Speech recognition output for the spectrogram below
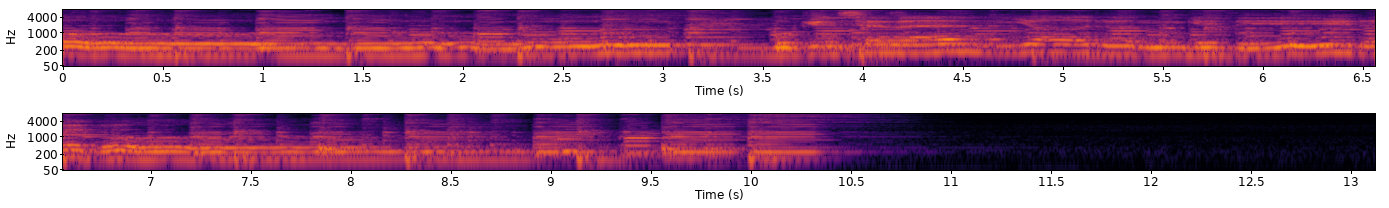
Bugün seven yarın gelir el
